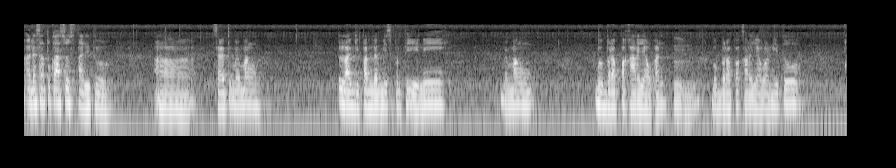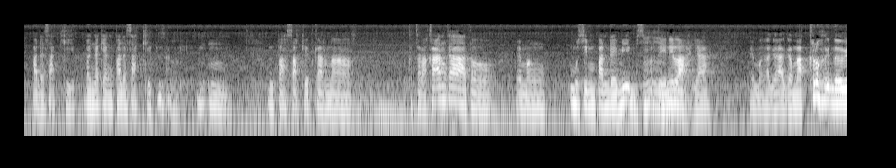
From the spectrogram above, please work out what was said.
Ada satu kasus tadi tuh. Eh, saya tuh memang lagi pandemi seperti ini memang beberapa karyawan Hmm. beberapa karyawan itu pada sakit banyak yang pada sakit gitu Mm-mm. entah sakit karena kecelakaan kah atau memang musim pandemi seperti inilah ya memang agak-agak makruh gitu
